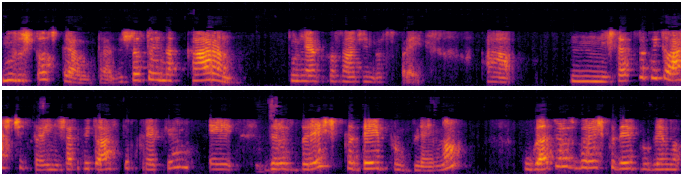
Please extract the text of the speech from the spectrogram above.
Но защо спря да го прави? Защото е накаран по някакъв начин да спре. А, нещата, за които аз чета и нещата, които аз подкрепям, е да разбереш къде е проблема, когато разбереш къде е проблема,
